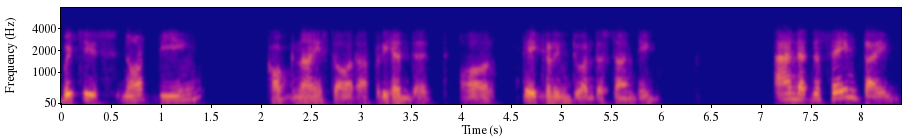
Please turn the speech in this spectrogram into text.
which is not being cognized or apprehended or taken into understanding. And at the same time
